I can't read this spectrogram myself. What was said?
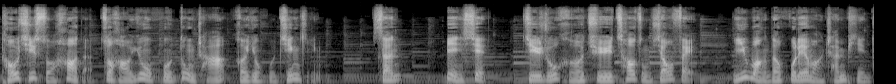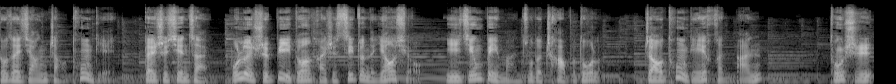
投其所好的做好用户洞察和用户经营。三、变现，即如何去操纵消费。以往的互联网产品都在讲找痛点，但是现在不论是 B 端还是 C 端的要求已经被满足的差不多了，找痛点很难。同时，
